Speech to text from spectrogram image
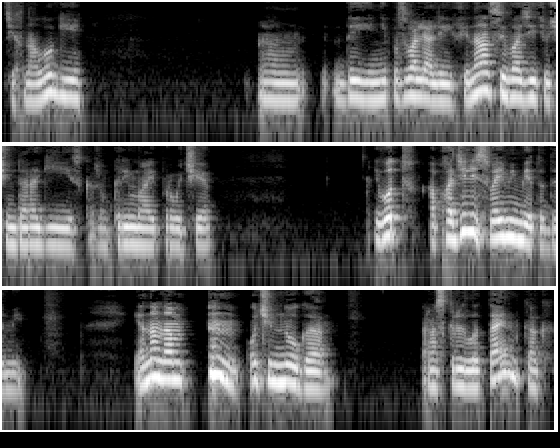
технологий, эм, да и не позволяли и финансы возить очень дорогие, скажем, крема и прочее. И вот обходились своими методами. И она нам очень много раскрыла тайн как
